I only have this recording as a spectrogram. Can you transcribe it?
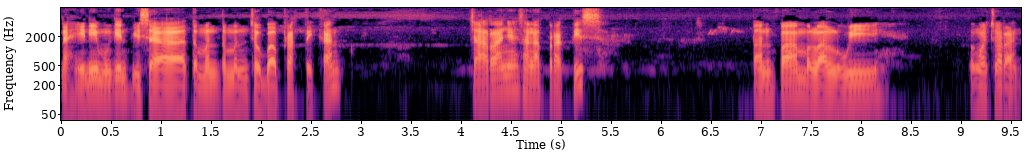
Nah, ini mungkin bisa teman-teman coba praktekkan. Caranya sangat praktis tanpa melalui pengocoran.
